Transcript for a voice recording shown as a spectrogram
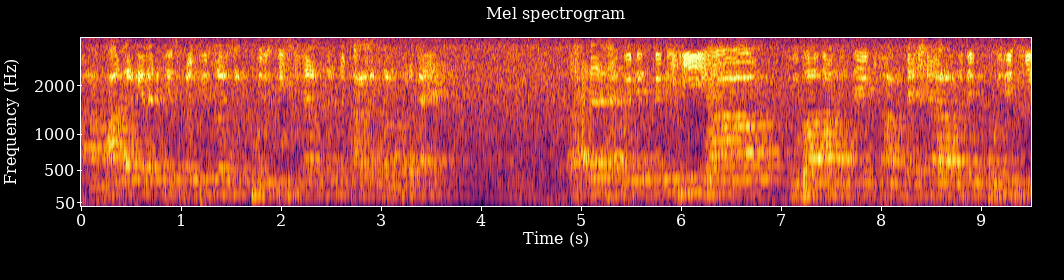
अं, माझा गेल्या तीस पस्तीस वर्ष पोलीस स्टेशनचे अत्यंत चांगला संपर्क आहे दराडे साहेबांनी कधीही ह्या विभागामध्ये किंवा आमच्या शहरामध्ये पोलीस ही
